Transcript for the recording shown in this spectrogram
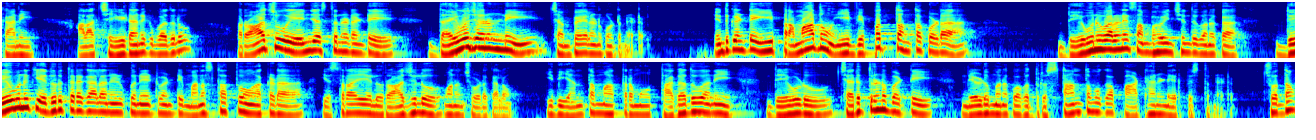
కానీ అలా చేయడానికి బదులు రాజు ఏం చేస్తున్నాడంటే దైవజనుణ్ణి చంపేయాలనుకుంటున్నాడు. ఎందుకంటే ఈ ప్రమాదం ఈ విపత్తు అంతా కూడా దేవుని వలనే సంభవించింది కనుక దేవునికి ఎదురు తిరగాలని అనుకునేటువంటి మనస్తత్వం అక్కడ ఇస్రాయేలు రాజులో మనం చూడగలం. ఇది ఎంత మాత్రము తగదు అని దేవుడు చరిత్రను బట్టి నేడు మనకు ఒక దృష్టాంతముగా పాఠాన్ని నేర్పిస్తున్నాడు. చూద్దాం.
